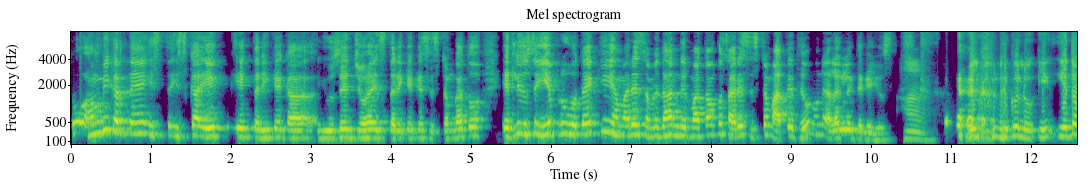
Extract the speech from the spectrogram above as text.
तो हम भी करते हैं इस इसका एक एक तरीके का यूसेज जो है इस तरीके के सिस्टम का। तो एटलीस्ट उससे ये प्रूव होता है कि हमारे संविधान निर्माताओं को सारे सिस्टम आते थे उन्होंने अलग अलग जगह यूज़ हाँ बिल्कुल बिल्कुल। ये तो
